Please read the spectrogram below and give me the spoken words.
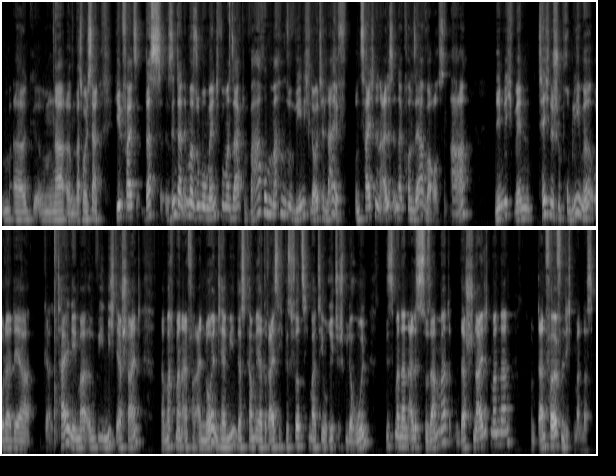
Äh, äh, na, äh, was wollte ich sagen? Jedenfalls, das sind dann immer so Momente, wo man sagt, warum machen so wenig Leute live und zeichnen alles in der Konserve aus? A, nämlich wenn technische Probleme oder der Teilnehmer irgendwie nicht erscheint dann macht man einfach einen neuen Termin. Das kann man ja 30 bis 40 Mal theoretisch wiederholen, bis man dann alles zusammen hat. Das schneidet man dann und dann veröffentlicht man das.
